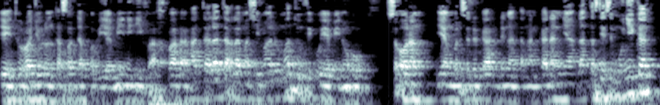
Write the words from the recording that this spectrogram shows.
yaitu rajulun tasaddaqa bi yaminihi fa akhfaha hatta la ta'lama shimalu ma tunfiqu yaminuhu. Seorang yang bersedekah dengan tangan kanannya lantas dia sembunyikan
